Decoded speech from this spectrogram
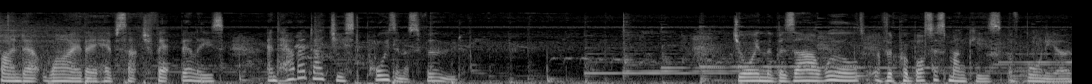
Find out why they have such fat bellies and how they digest poisonous food. Join the bizarre world of the proboscis monkeys of Borneo.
